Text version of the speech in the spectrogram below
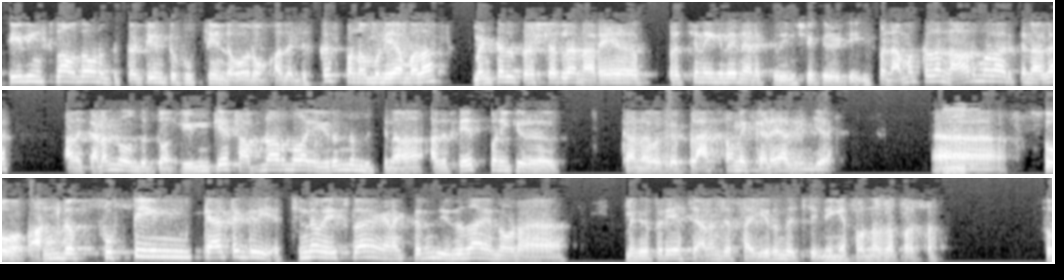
ஃபீலிங்ஸ் எல்லாம் வந்து உனக்கு தேர்ட்டீன் டு பிப்டீன்ல வரும். அதை டிஸ்கஸ் பண்ண முடியாம தான் மென்டல் ப்ரெஷர்ல நிறைய பிரச்சனைகளே நடக்குது இன்செக்யூரிட்டி இப்ப நமக்கெல்லாம் நார்மலா இருக்கனால அதை கடந்து வந்துட்டோம். இன்கேஸ் அப்நார்மலா இருந்துச்சுன்னா அதை ஃபேஸ் பண்ணிக்கிறதுக்கான ஒரு பிளாட்ஃபார்மே கிடையாது இங்க. சோ அந்த 15 கேட்டகரி சின்ன வயசுல எனக்கு தெரிஞ்சு இதுதான் என்னோட மிகப்பெரிய சேலஞ்சஸா இருந்துச்சு. நீங்க சொன்னதை பார்த்தா. சோ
